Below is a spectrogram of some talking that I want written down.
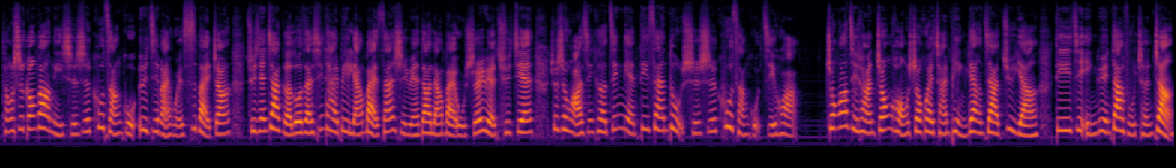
同时公告拟实施库藏股，预计买回四百张，区间价格。落在新台币两百三十元到两百五十二元区间，这是华新科今年第三度实施库藏股计划。中光集团中鸿受惠产品量价巨扬，第一季营运大幅成长，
